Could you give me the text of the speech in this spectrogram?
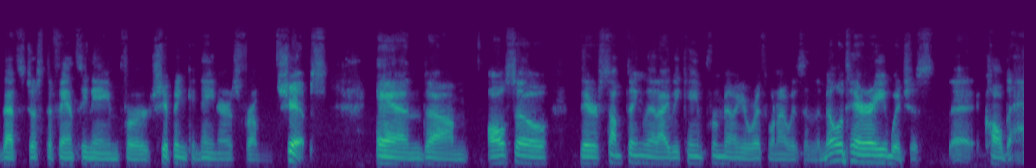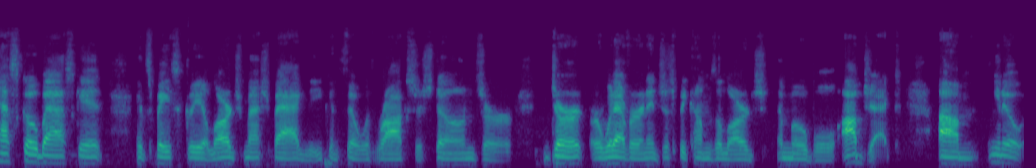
that's just a fancy name for shipping containers from ships. And um, also, there's something that I became familiar with when I was in the military, which is uh, called a HESCO basket. It's basically a large mesh bag that you can fill with rocks or stones or dirt or whatever, and it just becomes a large immobile object. Um, you know,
